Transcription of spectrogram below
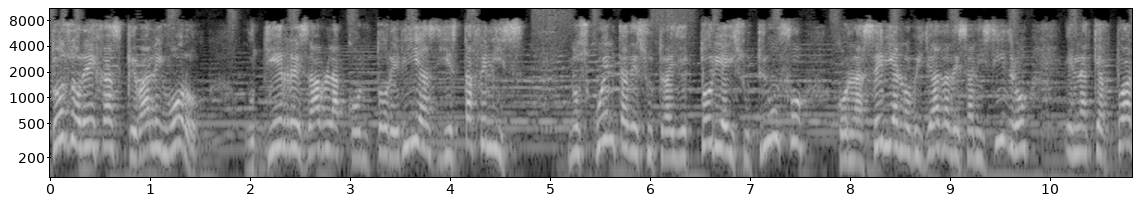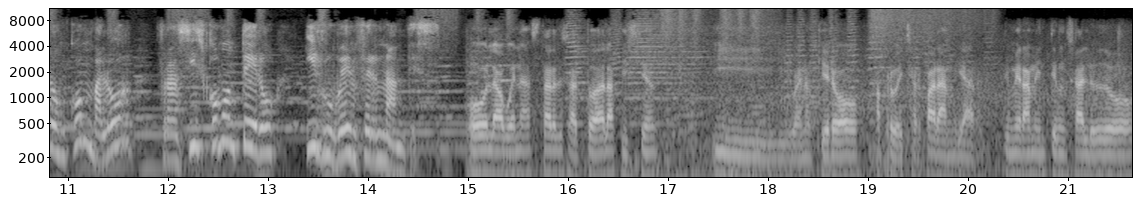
Dos orejas que valen oro. Gutiérrez habla con torerías y está feliz. Nos cuenta de su trayectoria y su triunfo con la seria novillada de San Isidro, en la que actuaron con valor Francisco Montero y Rubén Fernández. Hola, buenas tardes a toda la afición y bueno, quiero aprovechar para enviar primeramente un saludo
